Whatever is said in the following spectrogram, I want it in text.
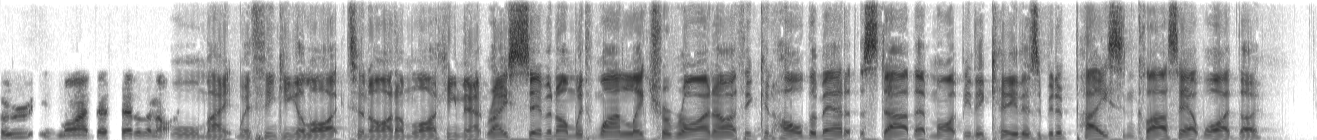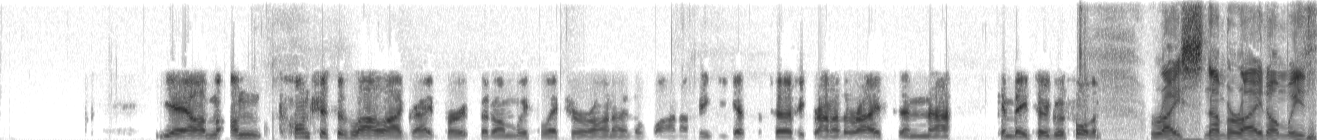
two, is my best bet of the night. Oh, mate, we're thinking alike tonight. I'm liking that. Race seven on with one Lectra Rhino. I think can hold them out at the start. That might be the key. There's a bit of pace and class out wide, though. Yeah, I'm, I'm conscious of La La Grapefruit, but I'm with Lectra Rhino, the one. I think he gets the perfect run of the race, and uh, can be too good for them. Race number eight on with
